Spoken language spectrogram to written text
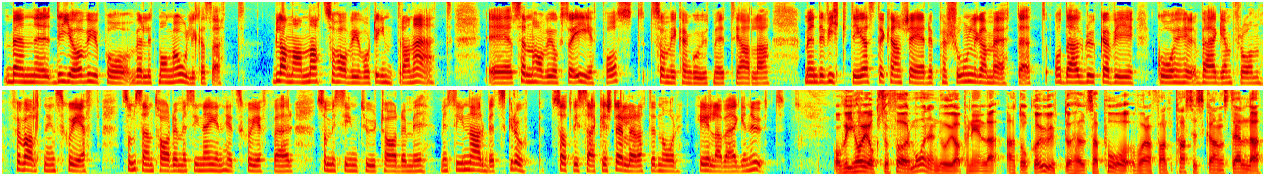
Men eh, det gör vi ju på väldigt många olika sätt. Bland annat så har vi vårt intranät. Eh, sen har vi också e-post som vi kan gå ut med till alla. Men det viktigaste kanske är det personliga mötet. Och där brukar vi gå vägen från förvaltningschef som sen tar det med sina enhetschefer som i sin tur tar det med, med sin arbetsgrupp så att vi säkerställer att det når hela vägen ut. Och vi har ju också förmånen, du och jag Pernilla, att åka ut och hälsa på våra fantastiska anställda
